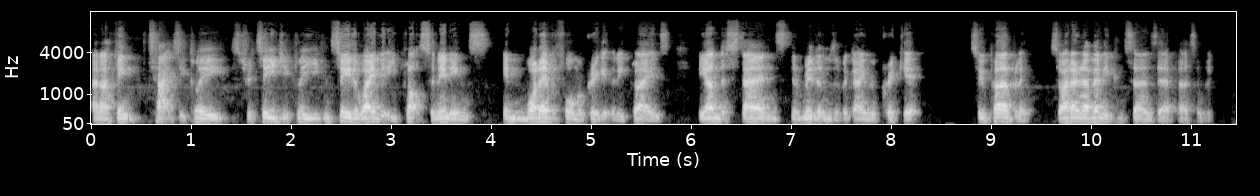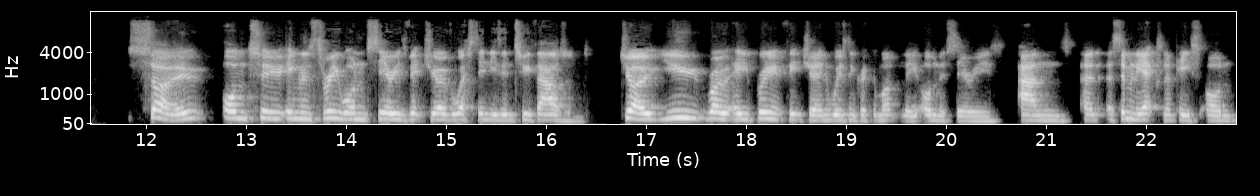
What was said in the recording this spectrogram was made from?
and I think tactically, strategically, you can see the way that he plots an innings in whatever form of cricket that he plays. He understands the rhythms of a game of cricket superbly. So I don't have any concerns there personally. So, on to England's 3 1 series victory over West Indies in 2000. Joe, you wrote a brilliant feature in Wisden Cricket Monthly on this series and a, similarly excellent piece on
